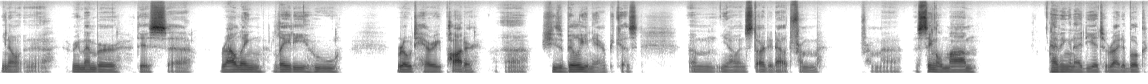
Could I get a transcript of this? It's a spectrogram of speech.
you know, uh, remember this Rowling lady who wrote Harry Potter. Uh, she's a billionaire because, um, you know, and started out from from a, a, single mom having an idea to write a book,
